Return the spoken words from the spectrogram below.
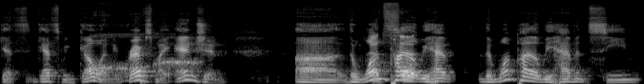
gets gets me going. It revs my engine. Uh, the one That's pilot it. we have, the one pilot we haven't seen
